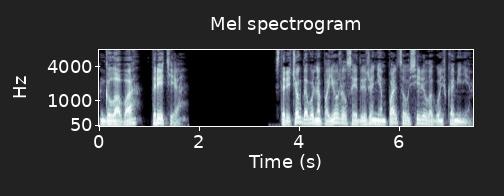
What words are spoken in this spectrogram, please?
Глава третья. Старичок довольно поежился и движением пальца усилил огонь в камине.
